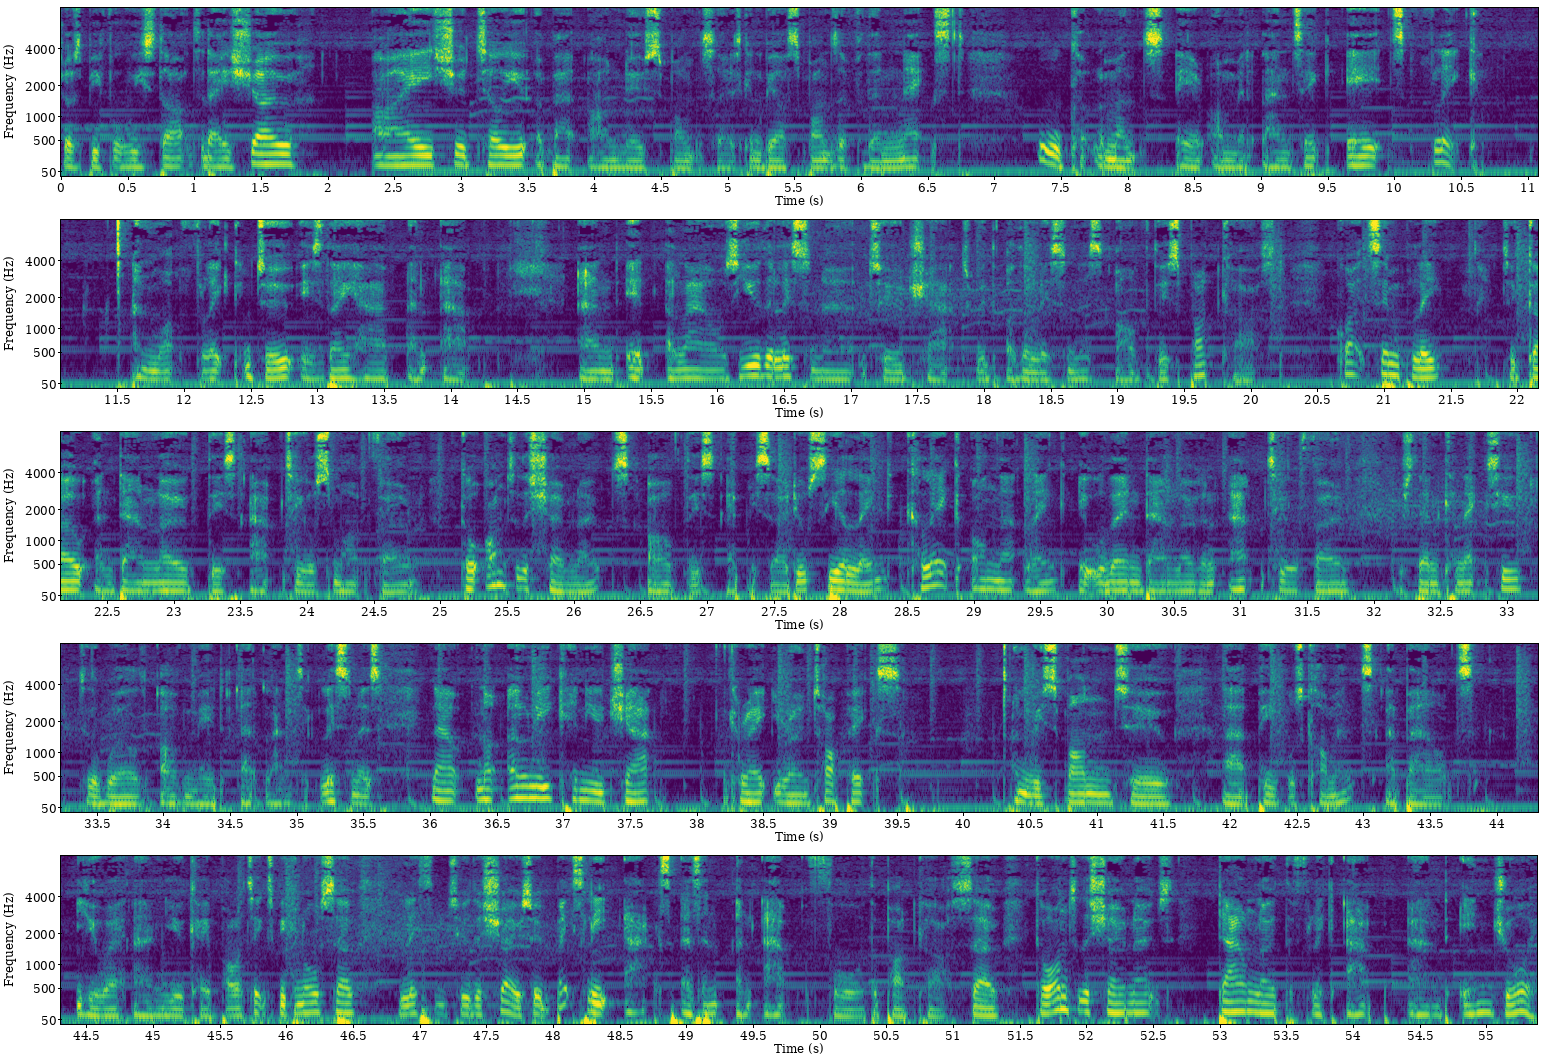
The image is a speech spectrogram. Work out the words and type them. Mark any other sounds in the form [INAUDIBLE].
Just before we start today's show, I should tell you about our new sponsor. It's going to be our sponsor for the next all couple of months here on Mid Atlantic. It's Flick. And what Flick do is they have an app and it allows you, the listener, to chat with other listeners of this podcast. Quite simply, to go and download this app to your smartphone, go onto the show notes of this episode. You'll see a link. Click on that link. It will then download an app to your phone, which then connects you to the world of mid Atlantic listeners. Now, not only can you chat, create your own topics, and respond to uh, people's comments about US and UK politics. We can also listen to the show. So it basically acts as an, an app for the podcast. So go on to the show notes, download the Flick app, and enjoy.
